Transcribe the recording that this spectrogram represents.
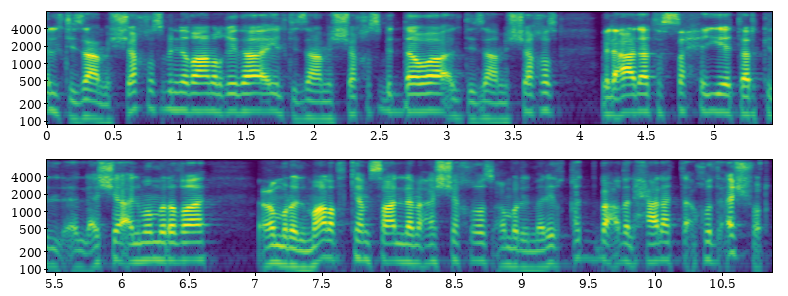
التزام الشخص بالنظام الغذائي التزام الشخص بالدواء التزام الشخص بالعادات الصحية ترك ال- الأشياء الممرضة عمر المرض كم صار له مع الشخص عمر المريض. قد بعض الحالات تأخذ أشهر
